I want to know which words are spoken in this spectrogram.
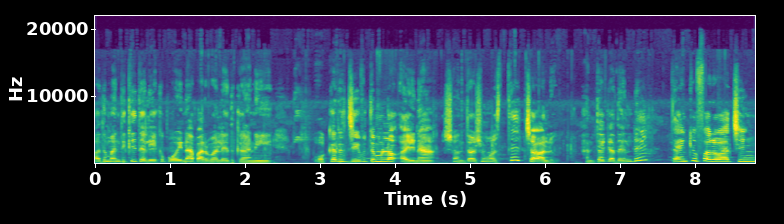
పది మందికి తెలియకపోయినా పర్వాలేదు కానీ ఒకరి జీవితంలో అయినా సంతోషం వస్తే చాలు. అంతే కదండి? Thank you for watching.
